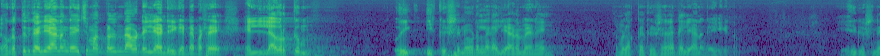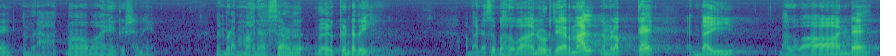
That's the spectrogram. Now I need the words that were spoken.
ലോകത്തിൽ കല്യാണം കഴിച്ച് മക്കളുണ്ടാവട്ടെ ഇല്ലാണ്ടിരിക്കട്ടെ പക്ഷേ എല്ലാവർക്കും ഈ കൃഷ്ണനോടുള്ള കല്യാണം വേണേ. നമ്മളൊക്കെ കൃഷ്ണനെ കല്യാണം കഴിക്കണം. ഏത് കൃഷ്ണനെ? നമ്മുടെ ആത്മാവായ കൃഷ്ണനെ. നമ്മുടെ മനസ്സാണ് വേൾക്കേണ്ടതേ. ആ മനസ്സ് ഭഗവാനോട് ചേർന്നാൽ നമ്മളൊക്കെ എന്തായി? ഭഗവാന്റെ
